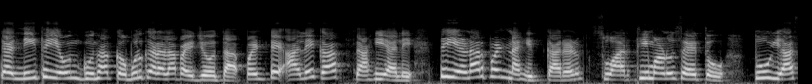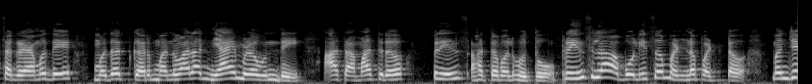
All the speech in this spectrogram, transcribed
त्यांनी इथे येऊन गुन्हा कबूल करायला पाहिजे होता. पण ते आले का? नाही आले. ते येणार पण नाहीत कारण स्वार्थी माणूस आहे तो. तू या सगळ्यामध्ये मदत कर मनवाला न्याय मिळवून दे. आता मात्र प्रिन्स हतबल होतो. प्रिन्सला अबोलीचं म्हणणं पटतं. म्हणजे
